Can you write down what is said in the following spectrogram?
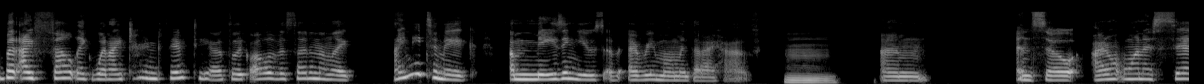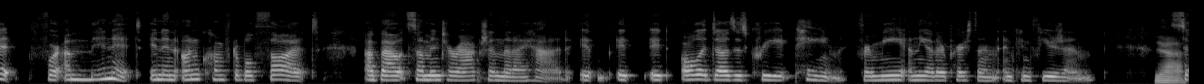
But i felt like when i turned 50 i was like all of a sudden i'm like i need to make amazing use of every moment that i have. Mm. um and so i don't want to sit for a minute in an uncomfortable thought about some interaction that I had. It it it all it does is create pain for me and the other person and confusion. Yeah. So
